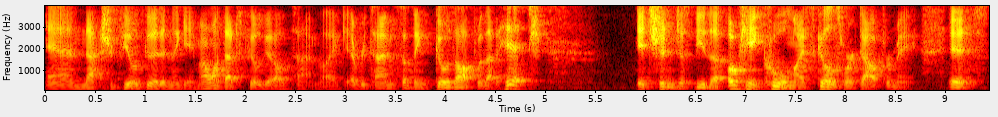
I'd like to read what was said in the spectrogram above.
And that should feel good in the game. I want that to feel good all the time. Like every time something goes off without a hitch, it shouldn't just be the okay, cool, my skills worked out for me. It's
